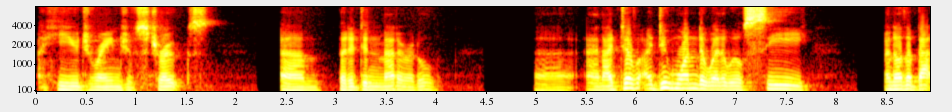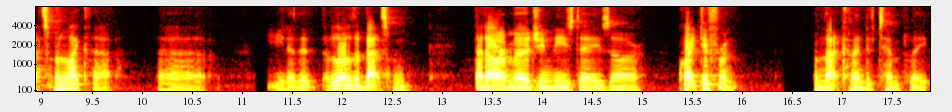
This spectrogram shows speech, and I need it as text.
a huge range of strokes um, but it didn't matter at all. Uh, and I do, I do wonder whether we'll see another batsman like that. Uh, you know, the, a lot of the batsmen that are emerging these days are quite different from that kind of template.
